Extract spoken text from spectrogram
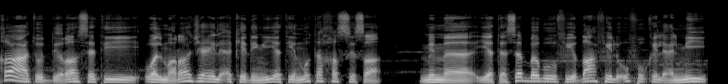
قاعة الدراسة والمراجع الأكاديمية المتخصصة مما يتسبب في ضعف الأفق العلمي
